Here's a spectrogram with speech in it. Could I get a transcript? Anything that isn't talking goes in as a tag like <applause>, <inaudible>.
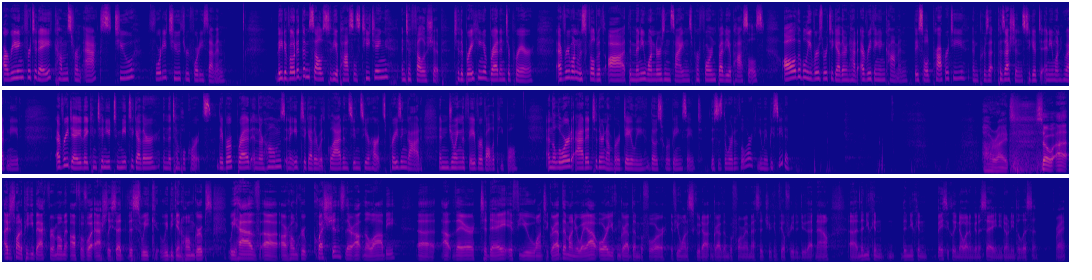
Our reading for today comes from Acts 2 42 through 47. They devoted themselves to the apostles' teaching and to fellowship, to the breaking of bread and to prayer. Everyone was filled with awe at the many wonders and signs performed by the apostles. All the believers were together and had everything in common. They sold property and possessions to give to anyone who had need. Every day they continued to meet together in the temple courts. They broke bread in their homes and ate together with glad and sincere hearts, praising God and enjoying the favor of all the people. And the Lord added to their number daily those who were being saved. This is the word of the Lord. You may be seated. All right. So uh, I just want to piggyback for a moment off of what Ashley said. This week we begin home groups. We have uh, our home group questions. They're out in the lobby uh, out there today if you want to grab them on your way out, or you can grab them before. If you want to scoot out and grab them before my message, you can feel free to do that now. Uh, and then you can then you can basically know what I'm going to say, and you don't need to listen, right?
